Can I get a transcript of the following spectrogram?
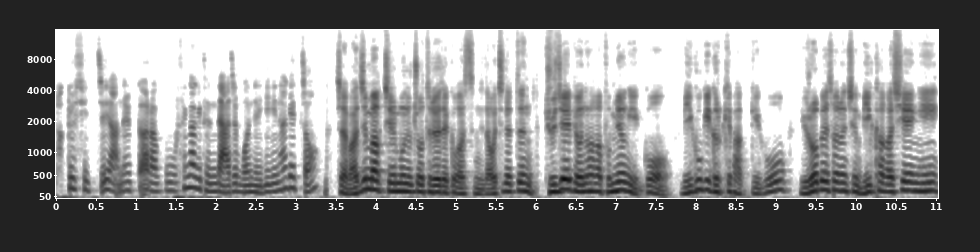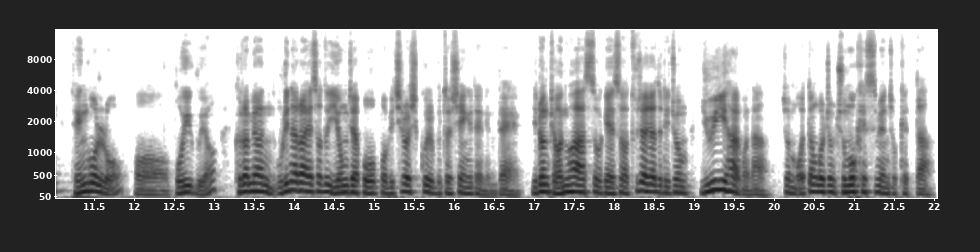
바뀔 수 있지 않을까라고 생각이 드는데 아직 먼 얘기긴 하겠죠. 자, 마지막 질문을 좀 드려야 될 것 같습니다. 어찌됐든 규제 변화가 분명히 있고, 미국이 그렇게 바뀌고, 유럽에서는 지금 MiCA가 시행이 된 걸로, 어, 보이고요. 그러면 우리나라에서도 이용자 보호법이 7월 19일부터 시행이 되는데, 이런 변화 속에서 투자자들이 좀 유의하거나, 좀 어떤 걸 좀 주목했으면 좋겠다.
